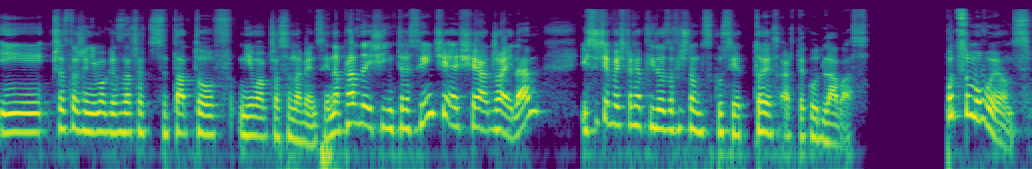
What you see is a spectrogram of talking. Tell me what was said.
i przez to, że nie mogę zaznaczać cytatów, nie mam czasu na więcej. Naprawdę, jeśli interesujecie się Agilem i chcecie wejść trochę filozoficzną dyskusję, to jest artykuł dla Was. Podsumowując,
